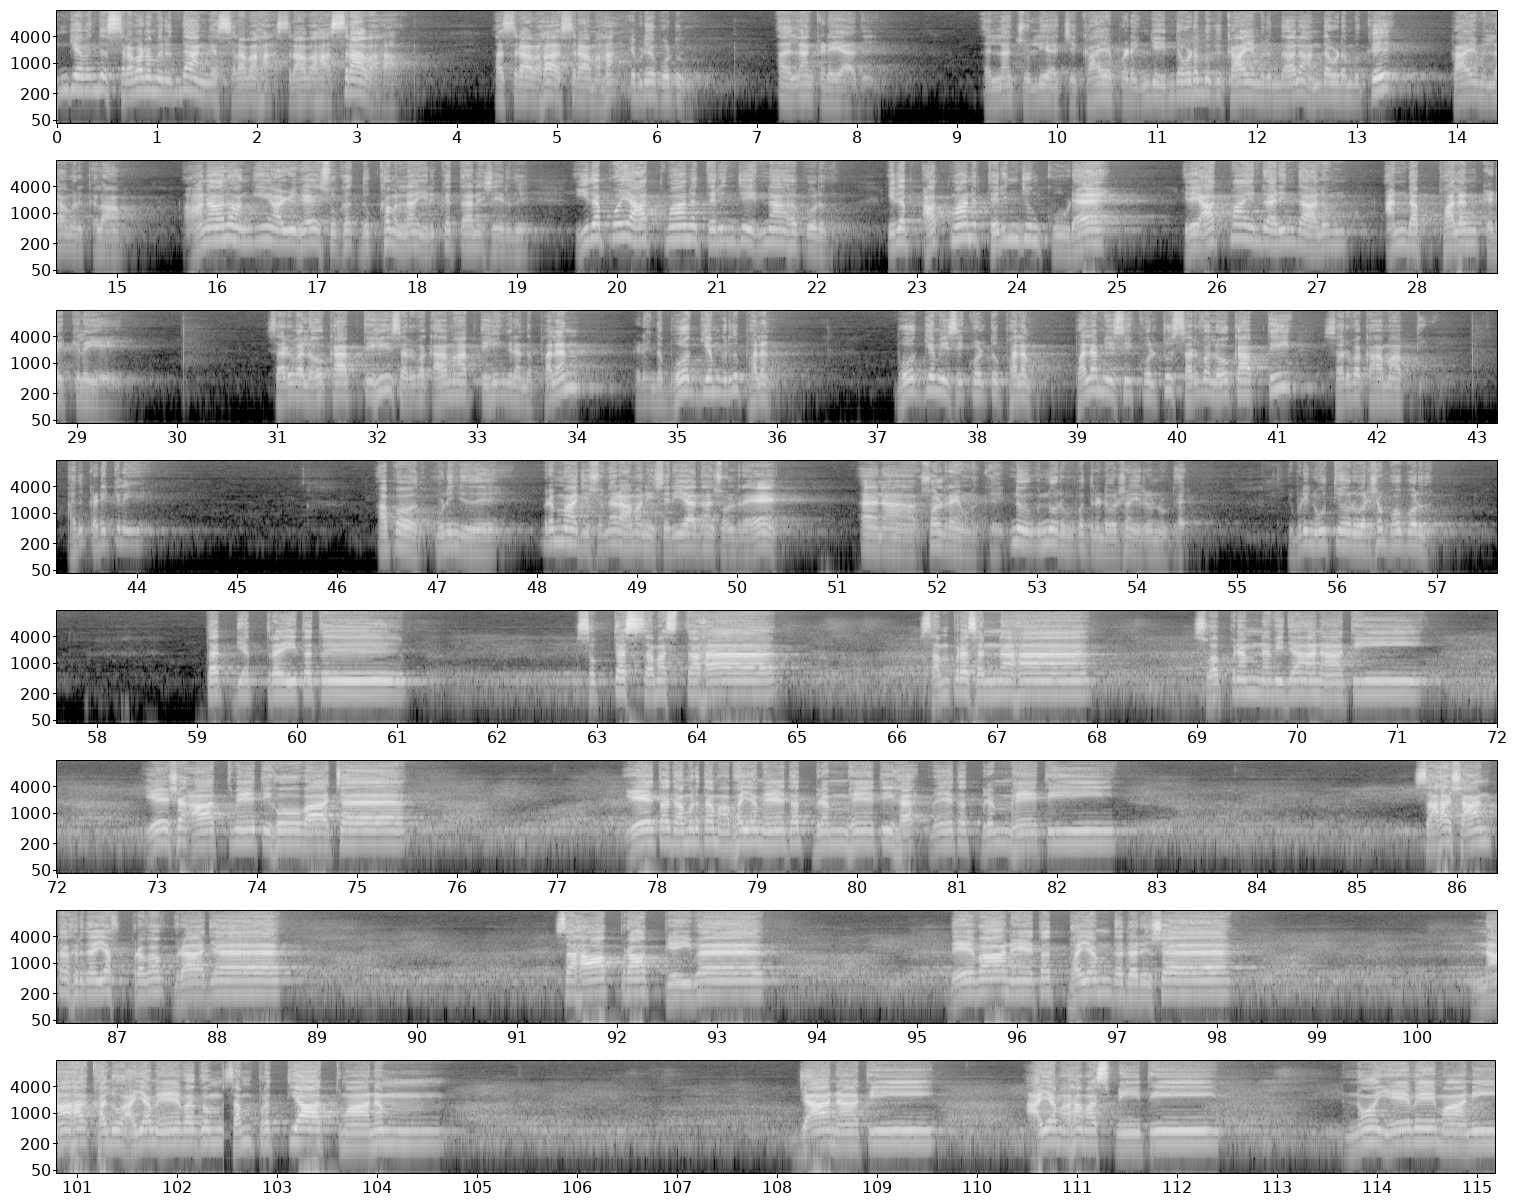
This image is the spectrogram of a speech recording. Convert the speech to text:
இங்கே வந்து சிரவணம் இருந்தால் அங்கே ஸ்ரவஹா ஸ்ராவஹா அஸ்ராவகா அஸ்ராவகா அஸ்ராமகா எப்படியோ போட்டுக்கும் அதெல்லாம் கிடையாது. அதெல்லாம் சொல்லியாச்சு. காயப்பட இங்கே இந்த உடம்புக்கு காயம் இருந்தாலும் அந்த உடம்புக்கு காயம் இல்லாமல் இருக்கலாம். ஆனாலும் அங்கேயும் அழுக சுக துக்கமெல்லாம் இருக்கத்தானே செய்கிறது இதை போய் ஆத்மானு தெரிஞ்சு என்ன ஆக போகிறது இதை ஆத்மானு தெரிஞ்சும் கூட இதை ஆத்மா என்று அறிந்தாலும் அந்த பலன் கிடைக்கலையே. சர்வ லோகாப்தி சர்வ காமாப்திகிங்கிற அந்த பலன் கிடை இந்த போக்கியம்ங்கிறது பலன். போக்கியம் இஸ் ஈக்குவல் டு பலம். பலம் இஸ் ஈக்குவல் டு சர்வ லோகாப்தி சர்வ காமாப்தி அது கிடைக்கலையே. அப்போது முடிஞ்சது. பிரம்மாஜி சொன்னார் ஆமாம் நீ சரியாக தான் சொல்கிறேன் நான் சொல்கிறேன் உனக்கு. இன்னும் இன்னொரு முப்பத்தி ரெண்டு வருஷம் இருன்னு இப்படி நூற்றி ஒரு வருஷம் போக போகிறது தத்யத்ரை தத் சுப்த சமஸ்தா சம்பிரசன்னா ஸ்வப்னம் ந விஜானாதி ஏஷ ஆத்மேதி ஹோவாச்ச ஏததமிருதமபயமேதத் பிரம்மேதி ஹ வேதத் பிரம்மேதி சக சாந்தஹய பிரவவ்ராஜ சஹாப்பிராப்யைவ தேவானேதத் பயம் ததர்ஷ நாஹ खलु अयमेवगुं सम्प्रत्यात्मानम् जानाति अयमहमस्मीति नो एवेमानि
